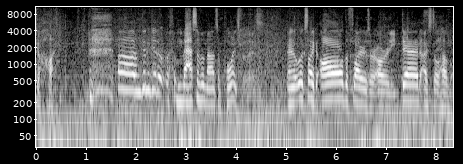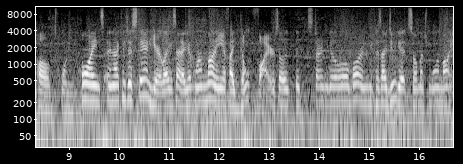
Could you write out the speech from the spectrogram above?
God. Uh, I'm gonna get a, massive amounts of points for this. And it looks like all the flyers are already dead. I still have all 20 points, and I can just stand here. Like I said, I get more money if I don't fire, so it's starting to get a little boring because I do get so much more money.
